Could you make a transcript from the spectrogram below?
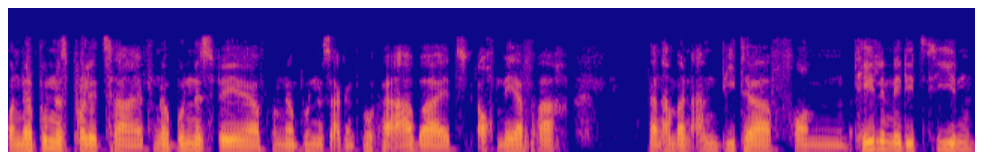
von der Bundespolizei, von der Bundeswehr, von der Bundesagentur für Arbeit, auch mehrfach. Dann haben wir einen Anbieter von Telemedizin.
